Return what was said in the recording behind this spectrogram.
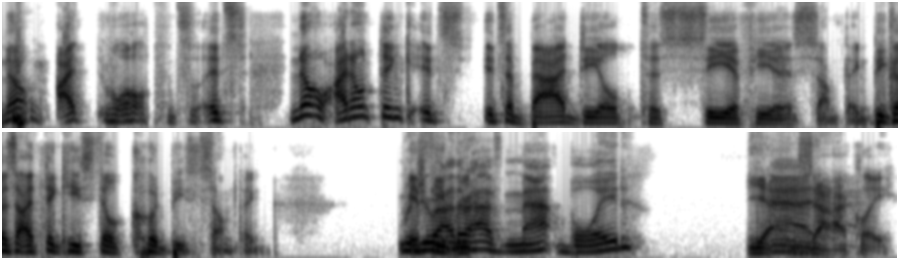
No, I well, it's it's no, I don't think it's it's a bad deal to see if he is something because I think he still could be something. Would If you rather re- have Matt Boyd Yeah, At- exactly.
